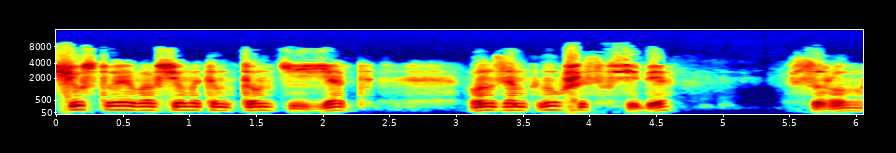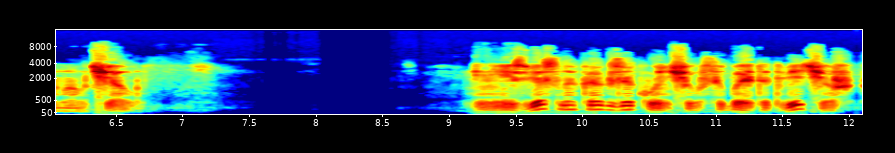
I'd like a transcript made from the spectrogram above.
чувствуя во всем этом тонкий яд, он, замкнувшись в себе, сурово молчал. Неизвестно, как закончился бы этот вечер,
